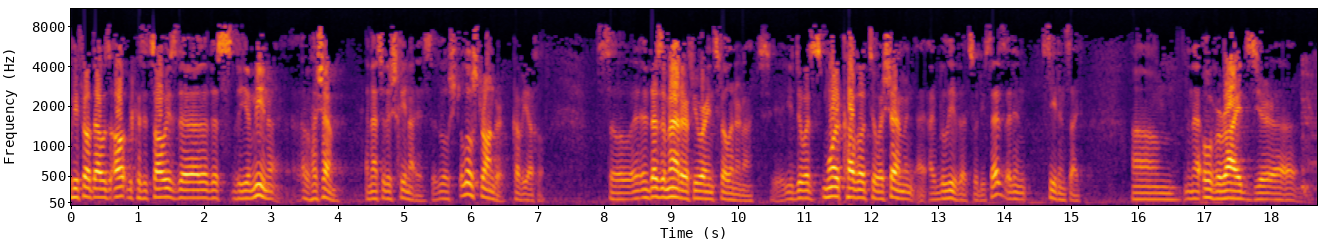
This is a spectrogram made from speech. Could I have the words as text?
We felt that was all, because it's always the the, the Yamin of Hashem, and that's where the Shekhinah is. A little, a little stronger, Kaviyachal. So it doesn't matter if you're wearing tefillin or not. You do what's more kavod to Hashem, and I, I believe that's what he says. I didn't see it inside. Um, and that overrides your uh,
